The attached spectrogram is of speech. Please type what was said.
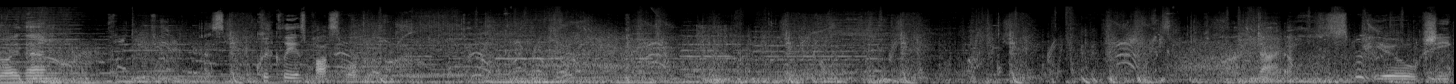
Destroy them as quickly as possible. You, Sheik.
